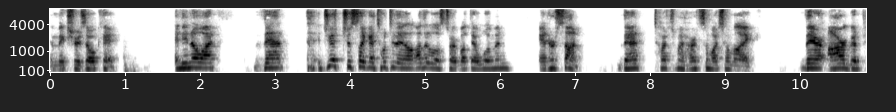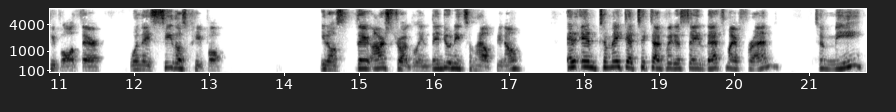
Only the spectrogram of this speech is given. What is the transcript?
and make sure he's okay. And you know what? That just just like I told you that other little story about that woman and her son, that touched my heart so much. I'm like, there are good people out there. When they see those people, you know, they are struggling. They do need some help, you know. And and to make that TikTok video say that's my friend, to me,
